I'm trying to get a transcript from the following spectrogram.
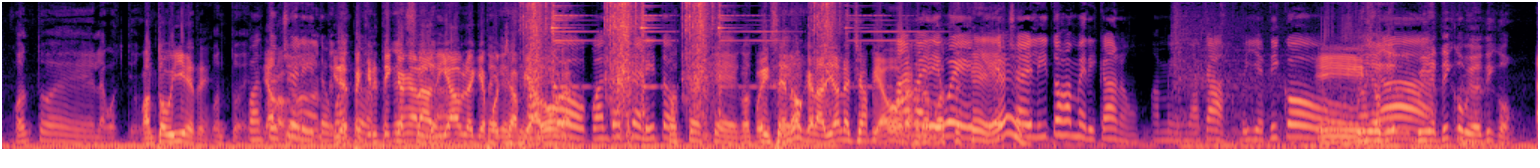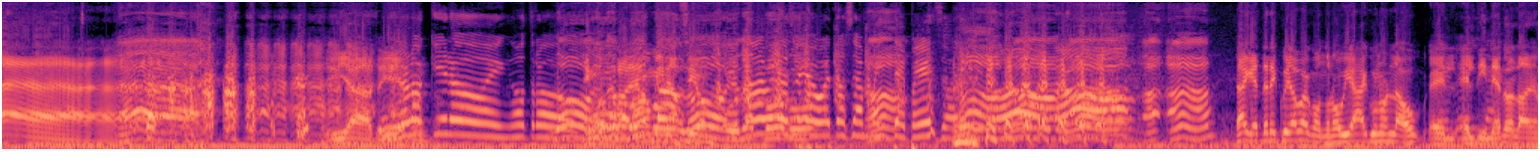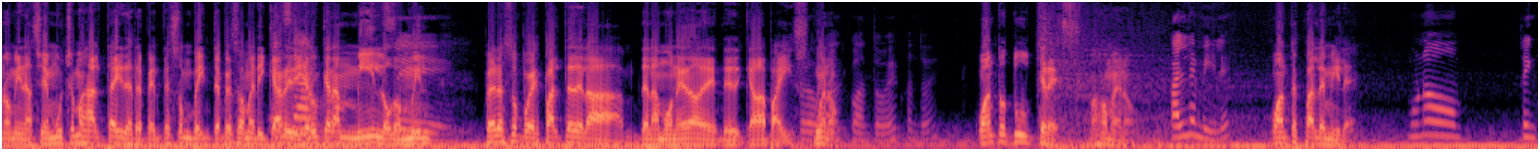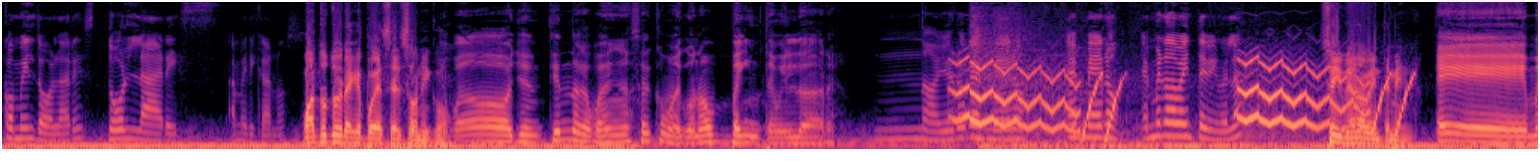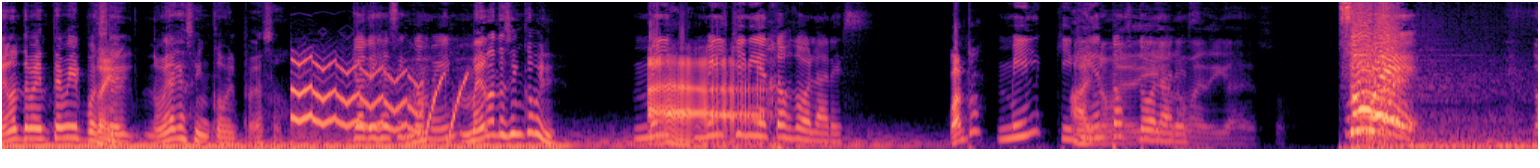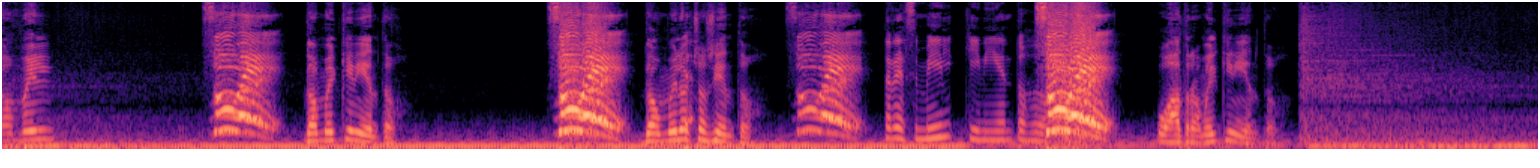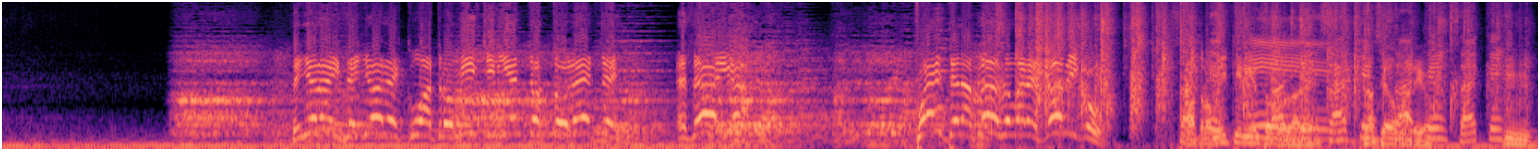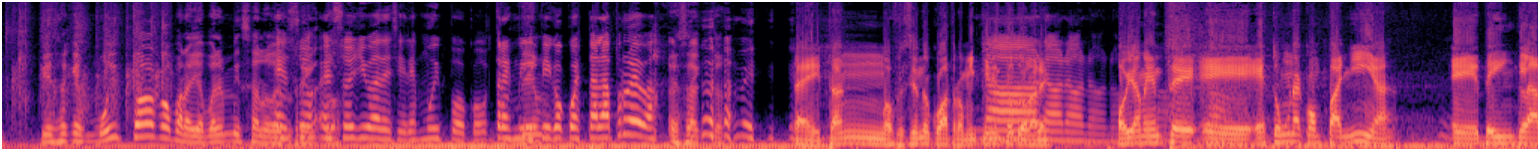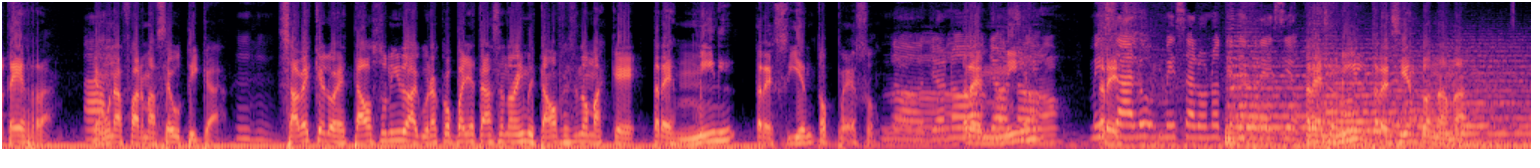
¿Cuánto es la cuestión? ¿Cuánto billete? ¿Cuánto es? ¿Cuánto chelito? Y después ¿Cuánto? critican a la diabla que por que chapeadora. ¿Cuánto, ¿Cuánto es chelito? ¿Cuánto es qué? ¿Cuánto Pues dice, no, que la diabla es chapeadora. Ah, by the ¿cuánto way, es que chelitos americanos. A mí, acá. Billetico. Eh, Billetico, billetico. Ah. Ah. Ya, te Yo lo quiero en otro. No, En yo otra denominación. No, yo tampoco. denominación que sean 20 pesos. No, no, no, no, ah, ah. Hay que tener cuidado porque cuando uno viaja a algunos lados, el, dinero, la denominación es mucho más alta y de repente son 20 pesos americanos y dijeron que eran mil o dos mil. Pero eso pues es parte de la, de la moneda de, de cada país. Pero, bueno, ¿Cuánto es? ¿Cuánto es? ¿cuánto tú crees, más o menos? Un par de miles. ¿Cuánto es par de miles? Unos 5 mil dólares. Dólares americanos. ¿Cuánto tú crees que puede ser, Yo, Sónico? puedo, yo entiendo que pueden hacer como algunos 20 mil dólares. No, yo creo que es menos. Es menos. Es menos de 20 mil, ¿verdad? Sí, menos de 20 mil. Eh, menos de 20 mil, pues Sí. ser- no me digas que 5 mil pesos. Yo dije 5 mil. Menos de 5 mil. Mil, Ah. 1500 dólares. ¿Cuánto? 1500 dólares. No me digas eso. ¡Sube! 2 mil. ¡Sube! 2500. ¡Sube! 2800. ¡Sube! 3500 dólares. ¡Sube! 4500. Señoras y señores, 4.500 toletes. ¡Ese oiga! ¡Fuerte el aplauso para el Sónico! ¿Sabes 4.500 qué? dólares. Gracias, don ¿Sabes Mario. qué? ¿Sabes qué? Ujú. Pienso que es muy poco para yo poner mi salud en Eso, riesgo. eso yo iba a decir, es muy poco. Tres mil y pico cuesta la prueba. Exacto. Ey, están ofreciendo 4.500 No, dólares. no, no, no, no, Obviamente, no, no. eh, esto es una compañía eh, de Inglaterra. Ah. Es una farmacéutica. Sabes que los Estados Unidos, algunas compañías están haciendo lo mismo y están ofreciendo más que 3.300 pesos. No, No, yo no, no. Tres yo mil, no. Mi tres. salud, mi salud no tiene precio. 3.300 nada más.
